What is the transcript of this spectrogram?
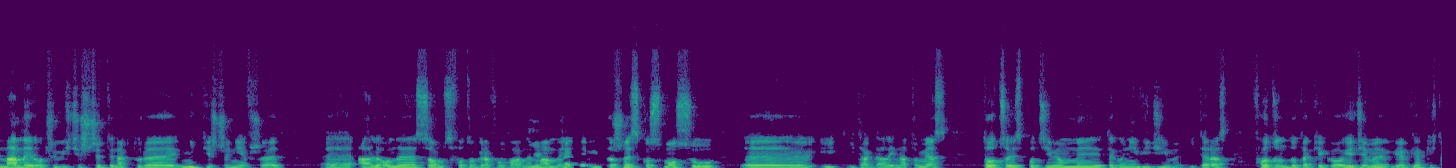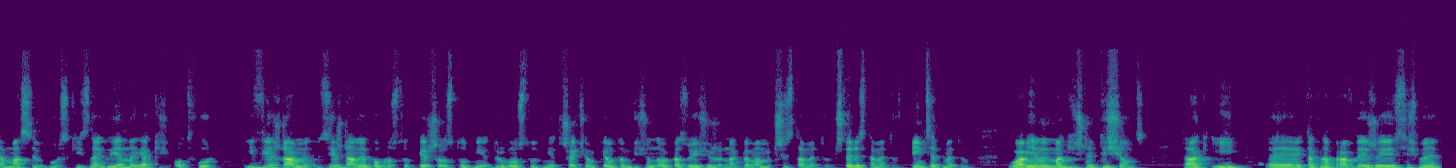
Mamy oczywiście szczyty, na które nikt jeszcze nie wszedł, ale one są sfotografowane. Mhm, Mamy tak. widoczne z kosmosu i, i tak dalej. Natomiast to, co jest pod ziemią, my tego nie widzimy. I teraz wchodząc do takiego, jedziemy w jakiś tam masyw górski, znajdujemy jakiś otwór i wjeżdżamy, zjeżdżamy po prostu pierwszą studnię, drugą studnię, trzecią, piątą, dziesiątą, okazuje się, że nagle mamy 300 metrów, 400 metrów, 500 metrów, łamiemy magiczny tysiąc, tak, i e, tak naprawdę, jeżeli jesteśmy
